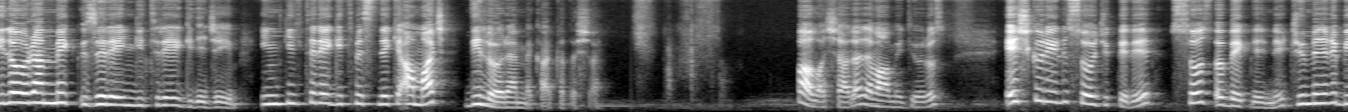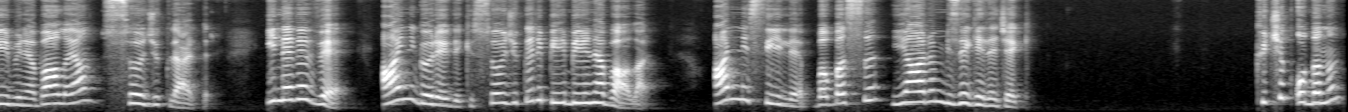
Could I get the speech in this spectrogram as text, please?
Dil öğrenmek üzere İngiltere'ye gideceğim. İngiltere'ye gitmesindeki amaç dil öğrenmek arkadaşlar. Bağlaçlarla devam ediyoruz. Eş görevli sözcükleri, söz öbeklerini, cümleleri birbirine bağlayan sözcüklerdir. İle ve ve aynı görevdeki sözcükleri birbirine bağlar. Annesiyle babası yarın bize gelecek. Küçük odanın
